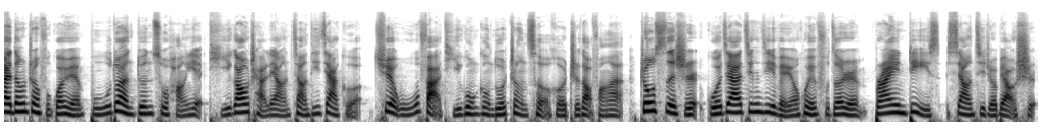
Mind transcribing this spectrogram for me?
拜登政府官员不断敦促行业提高产量、降低价格，却无法提供更多政策和指导方案。周四时，国家经济委员会负责人 Brian Dees 向记者表示，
